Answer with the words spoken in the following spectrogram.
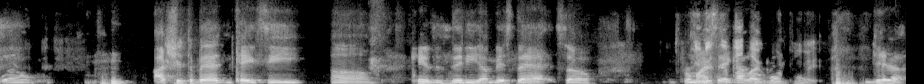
Well, I shit the bed in KC, um, Kansas City. I missed that. So for You my sake, by I like hope- one point. yeah,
